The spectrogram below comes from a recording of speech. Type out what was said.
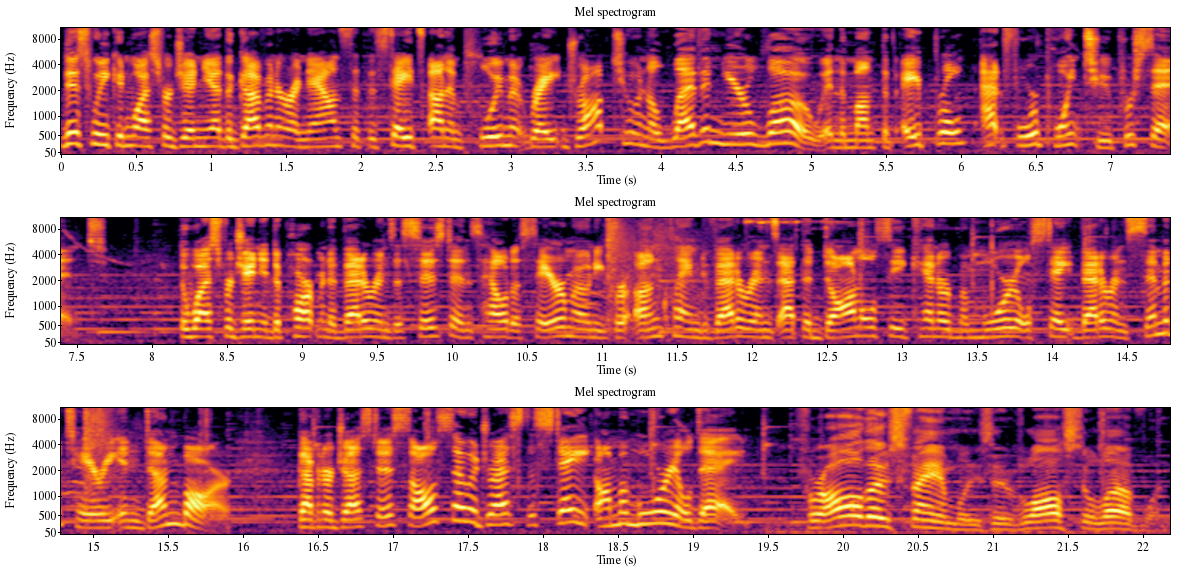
This week in West Virginia, the governor announced that the state's unemployment rate dropped to an 11 year low in the month of April at 4.2%. The West Virginia Department of Veterans Assistance held a ceremony for unclaimed veterans at the Donel C. Kinnard Memorial State Veterans Cemetery in Dunbar. Governor Justice also addressed the state on Memorial Day. For all those families that have lost a loved one,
